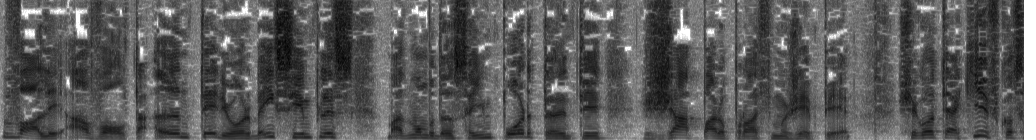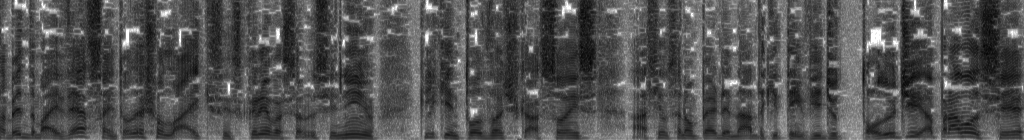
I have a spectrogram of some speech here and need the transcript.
vale a volta anterior. Bem simples, mas uma mudança importante já para o próximo GP. Chegou até aqui, ficou sabendo mais essa? Então deixa o like, se inscreva, acione o sininho, clique em todas as notificações, assim você não perde nada, que tem vídeo todo dia para você.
